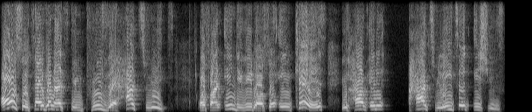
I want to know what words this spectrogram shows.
Also, tiger nut improves the heart rate of an individual. So in case you have any heart related issues,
